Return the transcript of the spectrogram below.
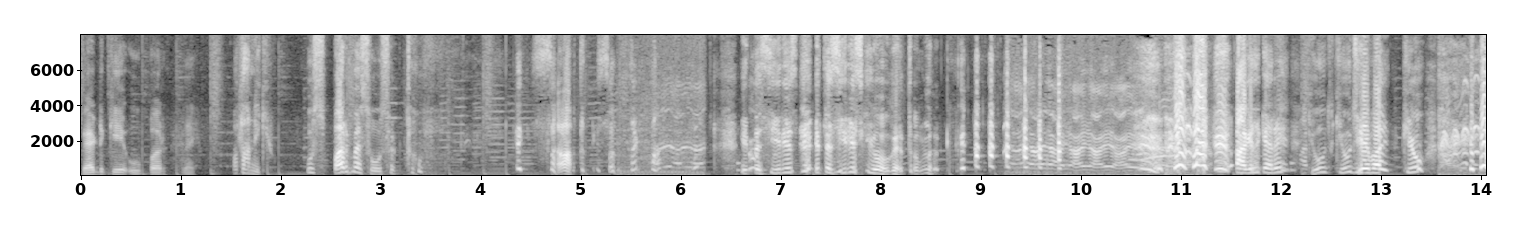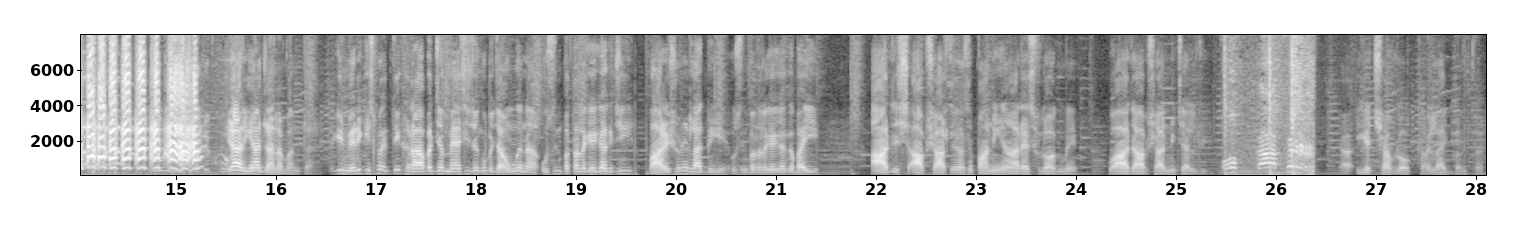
बेड के ऊपर नहीं, पता नहीं क्यों, उस पर मैं सो सकता हूँ। साथ नहीं सो सकता। इतने सीरियस इतने सीरियस क्यों हो गए तुम लोग? आगे से कह रहे क्यों क्यों जे भाई, क्यों? यार, यहाँ जाना बनता है। लेकिन मेरी किस्मत इतनी खराब है, जब मैं ऐसी जगहों पे जाऊँगा ना, उस दिन पता लगेगा कि जी, बारिश होने लग गई है। उस दिन पता लगेगा कि भाई, आज से यहाँ से पानी आ रहा है इस व्लॉग में। वो आज आबशार नहीं चल रही। ओ काफिर ये अच्छा व्लॉग था। लाइक बनता है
